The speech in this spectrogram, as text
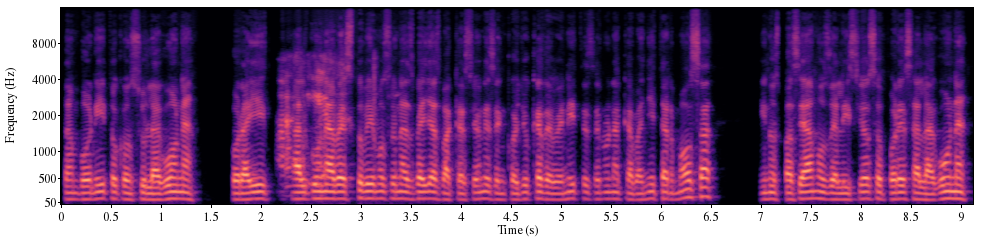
tan bonito con su laguna. Por ahí alguna vez tuvimos unas bellas vacaciones en Coyuca de Benítez en una cabañita hermosa y nos paseamos delicioso por esa laguna.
